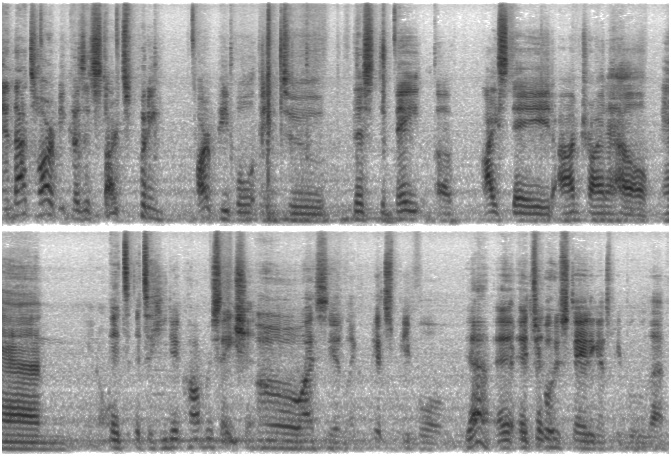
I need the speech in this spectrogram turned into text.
And that's hard because it starts putting our people into this debate of I stayed, I'm trying to help, and you know, it's it's a heated conversation. Oh, I see it. Like it's people, Yeah, it- it's it's a- people who stayed against people who left.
